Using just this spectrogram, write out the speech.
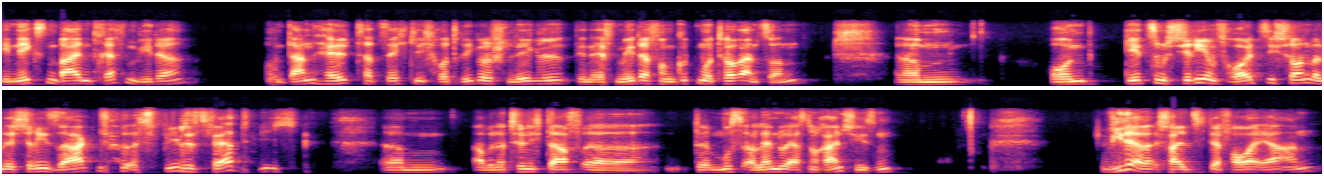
Die nächsten beiden treffen wieder. Und dann hält tatsächlich Rodrigo Schlegel den Elfmeter von Gudmund Torransson. Ähm, und geht zum Schiri und freut sich schon, weil der Schiri sagt, das Spiel ist fertig. Ähm, aber natürlich darf, äh, muss Orlando erst noch reinschießen. Wieder schaltet sich der VAR an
